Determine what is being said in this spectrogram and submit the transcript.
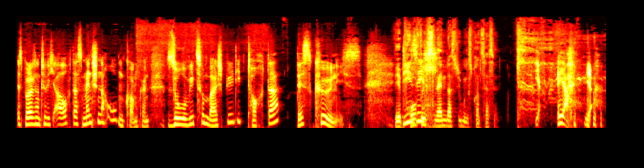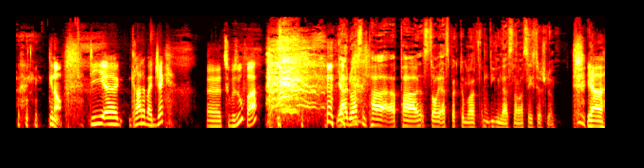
es bedeutet natürlich auch, dass Menschen nach oben kommen können. So wie zum Beispiel die Tochter des Königs. Wir Die Profis sich- nennen das übrigens Prinzessin. Ja, ja, ja. genau. Die äh, gerade bei Jack äh, zu Besuch war. Ja, du hast ein paar, ein paar Story-Aspekte mal liegen lassen, aber ist nicht so schlimm. Ja,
